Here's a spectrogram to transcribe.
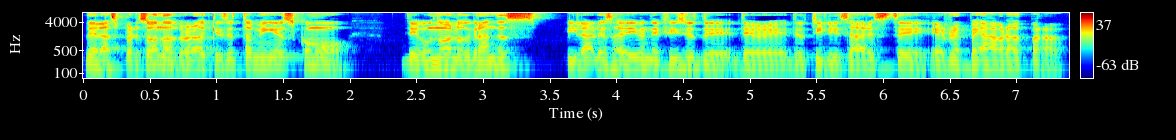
de las personas, ¿verdad? Que ese también es como de uno de los grandes pilares ahí, beneficios de, de, utilizar este RPA, ¿verdad? Para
